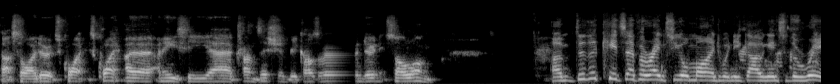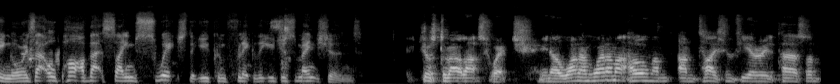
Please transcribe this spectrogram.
that's how I do it. It's quite it's quite uh, an easy uh, transition because I've been doing it so long. Um, do the kids ever enter your mind when you're going into the ring, or is that all part of that same switch that you can flick that you just mentioned? Just about that switch. You know, when I'm when I'm at home, I'm, I'm Tyson Fury the person,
